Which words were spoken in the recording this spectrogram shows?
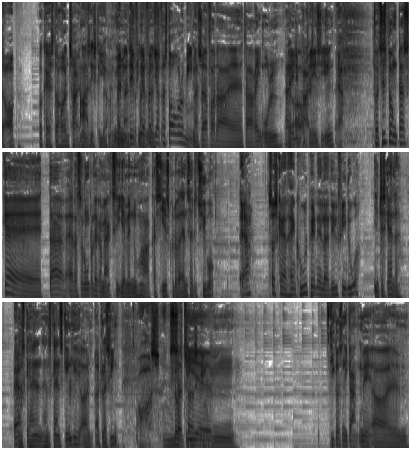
derop og kaster håndtegn Nej, ud til skibet. man. Men, Men man- det, jeg, for, man- jeg forstår, hvad du mener. Man sørger for, at der er, der er ren rulle Der er og, og blæse i, ikke? Ja. På et tidspunkt, der, skal, der er der så nogen, der lægger mærke til, jamen nu har Garcia skulle da været ansat i 20 år. ja, så skal han have en kuglepind eller et lille fint ur. Jamen, det skal han da. Ja. Han, skal have, han skal have en skænke og, og et glas vin. Åh, så en Så de, øh, de går sådan i gang med at... Øh,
